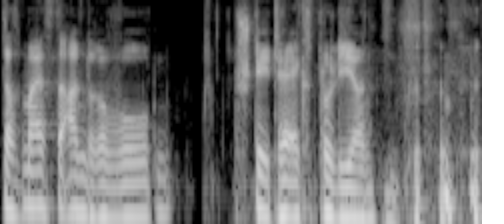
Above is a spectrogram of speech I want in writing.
das meiste andere, wo Städte explodieren.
